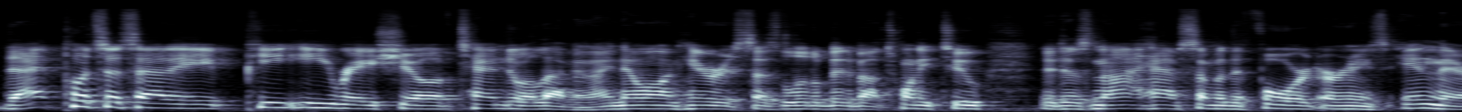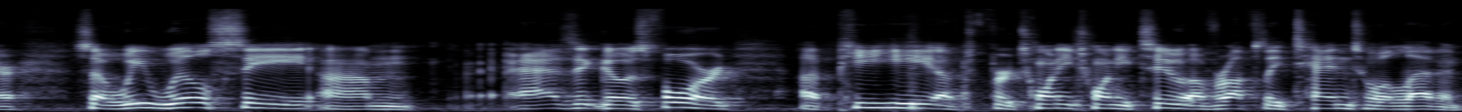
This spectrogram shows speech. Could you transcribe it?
That puts us at a PE ratio of 10 to 11. I know on here it says a little bit about 22. It does not have some of the forward earnings in there. So we will see um, as it goes forward, a PE of, for 2022 of roughly 10 to 11.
